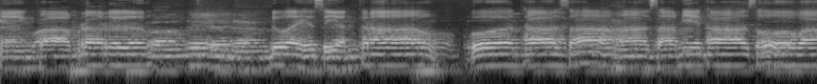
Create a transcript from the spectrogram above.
แห่งความระเริงองค์ที่หนึ่ง ด้วยเสียงกราวพุทธาสามาสมิทาโสวั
